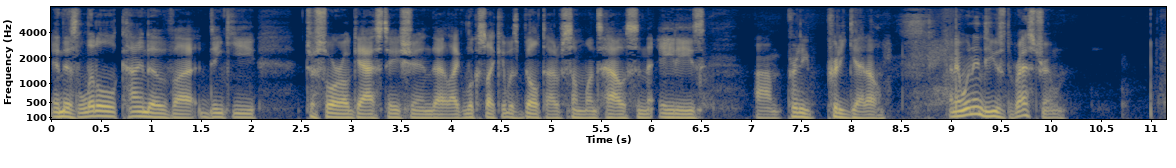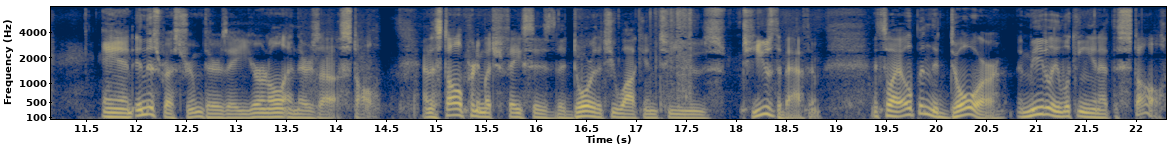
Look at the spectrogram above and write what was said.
in this little kind of uh, dinky Tesoro gas station that like looks like it was built out of someone's house in the 80s. Um, pretty pretty ghetto. And I went in to use the restroom, And in this restroom, there's a urinal and there's a stall. And the stall pretty much faces the door that you walk in to use to use the bathroom. And so I open the door, immediately looking in at the stall.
